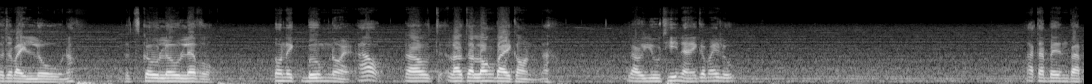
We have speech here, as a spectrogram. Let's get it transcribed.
เราจะไป low เนอะ let's go low level tonic boom หน่อยเอ้าเราเราจะลองไปก่อนนะเราอยู่ที่ไหนก็ไม่รู้ อาจจะเป็นแบบ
